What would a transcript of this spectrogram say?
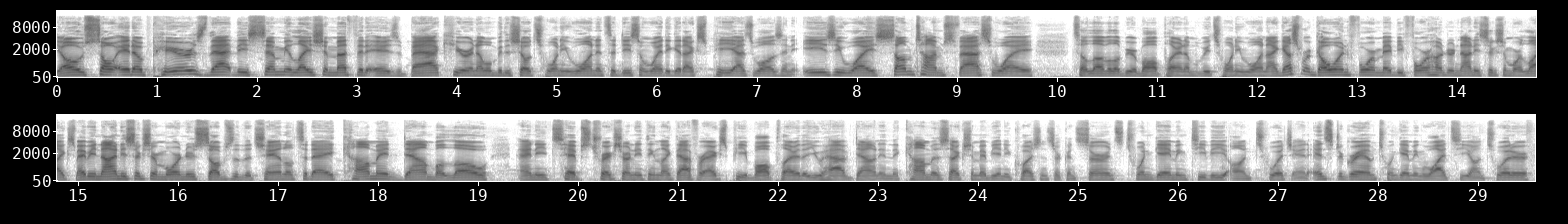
Yo, so it appears that the simulation method is back here in MLB The Show 21. It's a decent way to get XP as well as an easy way, sometimes fast way to level up your ball player in MLB 21. I guess we're going for maybe 496 or more likes, maybe 96 or more new subs to the channel today. Comment down below any tips, tricks, or anything like that for XP ball player that you have down in the comment section. Maybe any questions or concerns. Twin Gaming TV on Twitch and Instagram, Twin Gaming YT on Twitter.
